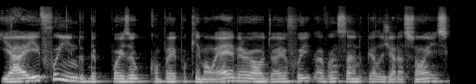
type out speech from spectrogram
E aí fui indo, depois eu comprei Pokémon Emerald, aí eu fui avançando pelas gerações.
